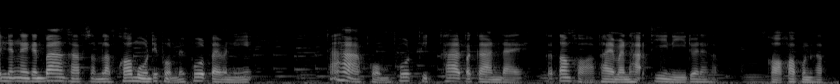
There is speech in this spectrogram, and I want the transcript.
เป็นยังไงกันบ้างครับสำหรับข้อมูลที่ผมได้พูดไปวันนี้ ถ้าหากผมพูดผิดพลาดประการใด ก็ต้องขออภัยมาณที่นี้ด้วยนะครับ ขอขอบคุณครับ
